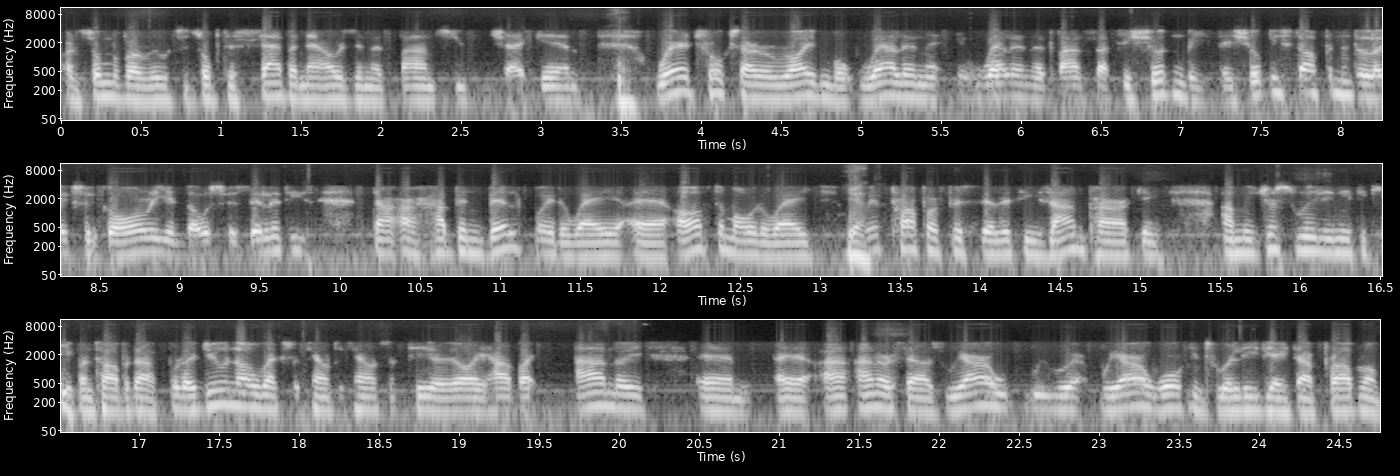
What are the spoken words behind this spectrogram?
on some of our routes it's up to seven hours in advance you can check in. Where trucks are arriving, but well in well in advance that they shouldn't be. They should be stopping in the likes of Gorey and those facilities that are, have been built, by the way, uh, off the motorway yeah. with proper facilities and parking, and we just really need to keep on top of that. But I do know Wexford County Council, TII, have and I um, uh, and ourselves, we are we, we are working to alleviate that problem.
